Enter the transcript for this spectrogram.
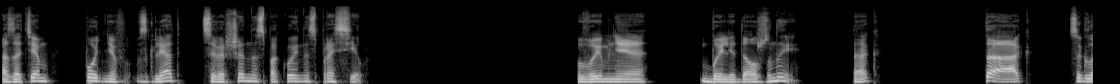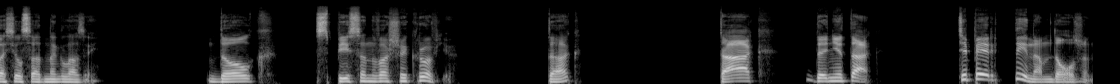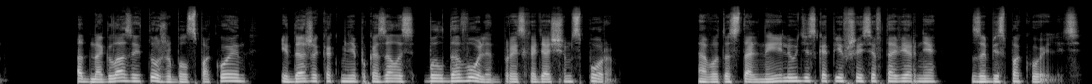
А затем, подняв взгляд, совершенно спокойно спросил. «Вы мне были должны, так?» «Так», — согласился Одноглазый. «Долг списан вашей кровью, так?» «Так, да не так. Теперь ты нам должен». Одноглазый тоже был спокоен и даже, как мне показалось, был доволен происходящим спором. А вот остальные люди, скопившиеся в таверне, забеспокоились.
